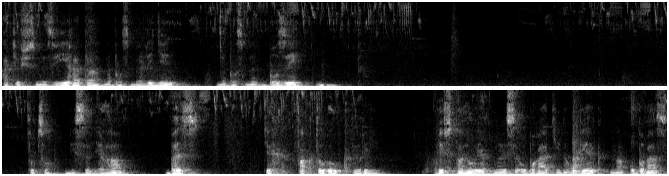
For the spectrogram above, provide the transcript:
ať už jsme zvířata, nebo jsme lidi, nebo jsme bozy, to, co mysl dělá, bez těch faktorů, které vyvstanou, jakmile se obrátí na objekt, na obraz,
